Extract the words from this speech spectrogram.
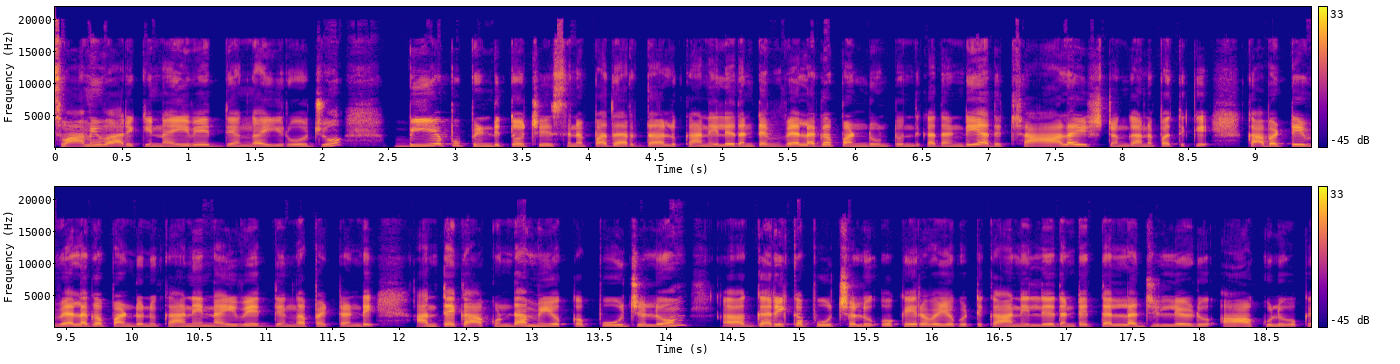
స్వామివారికి నైవేద్యంగా ఈరోజు బియ్యపు పిండితో చేసిన పదార్థాలు కానీ లేదంటే వెలగ పండు ఉంటుంది కదండి అది చాలా ఇష్టం గణపతికి. కాబట్టి వెలగ పండును కానీ నైవేద్యంగా పెట్టండి. అంతేకాకుండా మీ యొక్క పూజలో గరిక పూచలు ఒక ఇరవై ఒకటి కానీ లేదంటే తెల్ల జిల్లేడు ఆకులు ఒక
